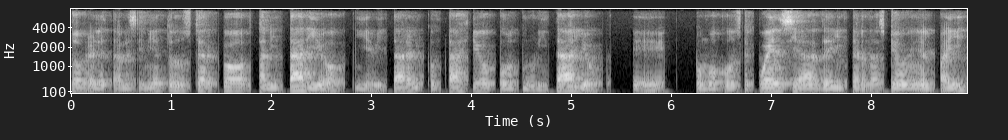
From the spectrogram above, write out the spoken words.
sobre el establecimiento de un cerco sanitario y evitar el contagio comunitario eh, como consecuencia de internación en el país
